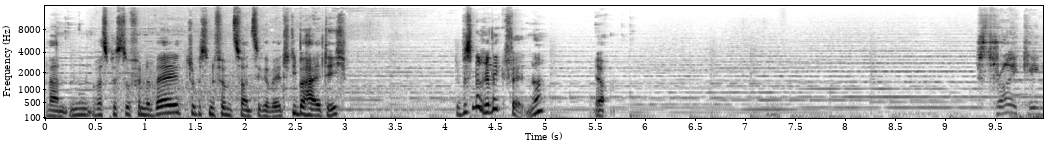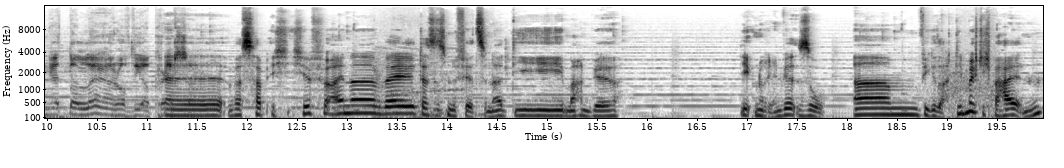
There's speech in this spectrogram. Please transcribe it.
Landen. Was bist du für eine Welt? Du bist eine 25er Welt. Die behalte ich. Du bist eine Reliktwelt, ne? Ja. Äh, was habe ich hier für eine Welt? Das ist eine 14er. Die machen wir. Die ignorieren wir. So. Ähm, wie gesagt, die möchte ich behalten.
